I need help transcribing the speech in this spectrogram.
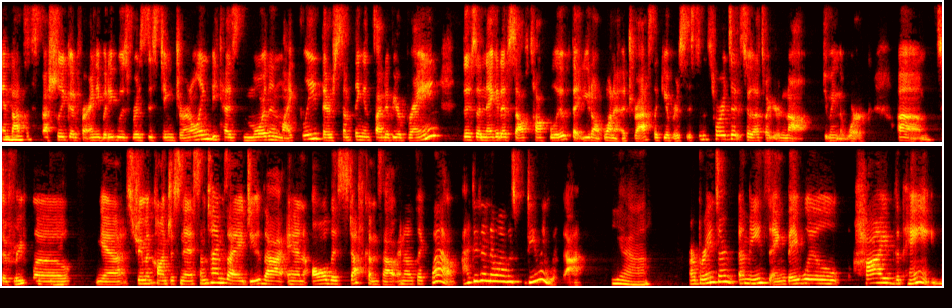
and mm-hmm. that's especially good for anybody who is resisting journaling because more than likely there's something inside of your brain. There's a negative self talk loop that you don't want to address, like you have resistance towards it. So that's why you're not doing the work. Um, so free flow, yeah, stream of consciousness. Sometimes I do that and all this stuff comes out, and I was like, wow, I didn't know I was dealing with that. Yeah. Our brains are amazing. They will hide the pain.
